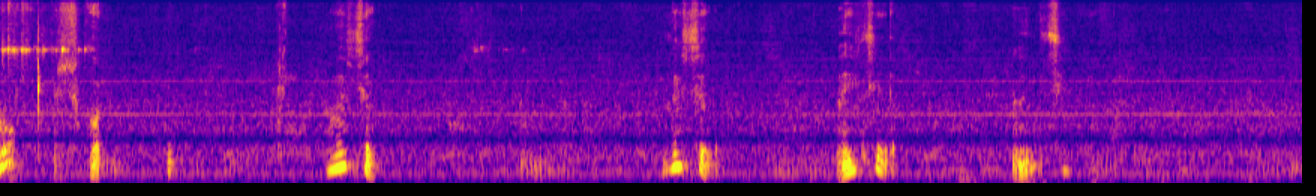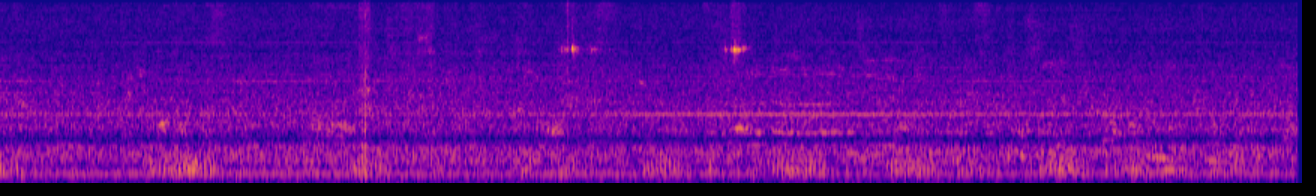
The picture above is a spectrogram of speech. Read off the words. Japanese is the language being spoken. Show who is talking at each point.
Speaker 1: おすごい。よいしょよいしょよいしょよいしょ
